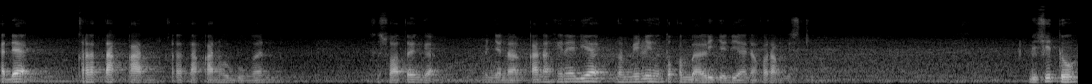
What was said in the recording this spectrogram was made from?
ada keretakan keretakan hubungan sesuatu yang enggak menyenangkan. Akhirnya dia memilih untuk kembali jadi anak orang miskin di situ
